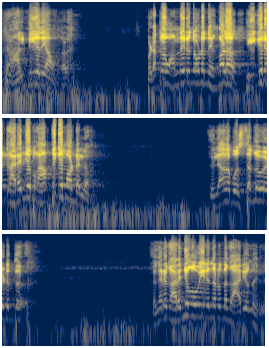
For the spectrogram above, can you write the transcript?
ഒരു ആത്മീയതയാ മക്കൾ. ഇവിടൊക്കെ വന്നിരുന്നോണ്ട് നിങ്ങൾ ഇങ്ങനെ കരഞ്ഞ് പ്രാർത്ഥിക്കുമ്പോണ്ടല്ലോ. ഇല്ലാതെ പുസ്തകം എടുത്ത് ഇങ്ങനെ കരഞ്ഞു പോയിരുന്നിട്ടൊന്നും കാര്യമൊന്നുമില്ല.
